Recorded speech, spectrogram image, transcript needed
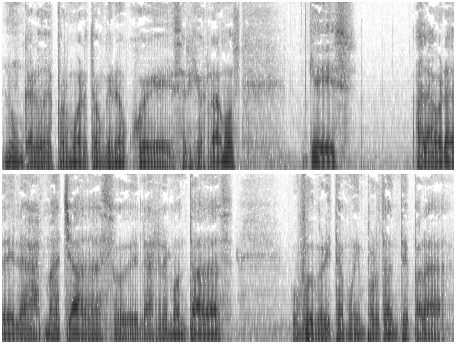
nunca lo des por muerto aunque no juegue Sergio Ramos, que es a la hora de las machadas o de las remontadas, un futbolista muy importante para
